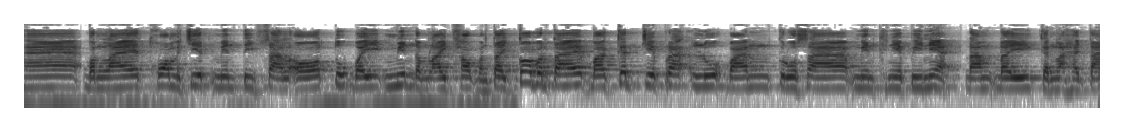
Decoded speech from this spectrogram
ថាបន្លែធម្មជាតិមានទីផ្សារល្អទោះបីមានតម្លៃថោកបន្តិចក៏ប៉ុន្តែបើគិតជាប្រាក់លក់បានគ្រួសារមានគ្នា2នាក់ដាំដីកន្លះហិកតា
